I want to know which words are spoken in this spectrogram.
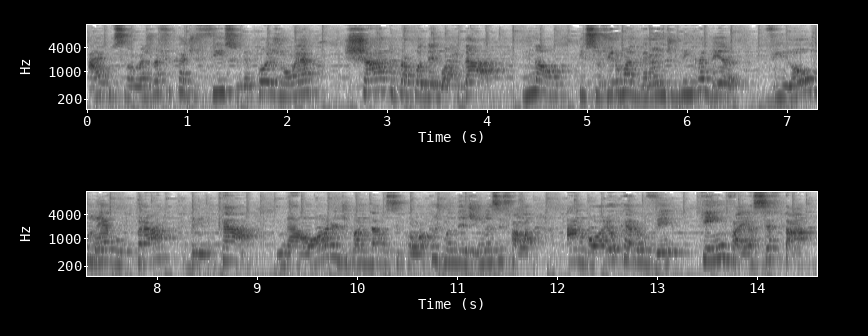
Ai, Priscila, mas vai ficar difícil depois, não é? Chato para poder guardar? Não, isso vira uma grande brincadeira. Virou o Lego pra brincar? Na hora de guardar, você coloca as bandejinhas e fala: agora eu quero ver quem vai acertar.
